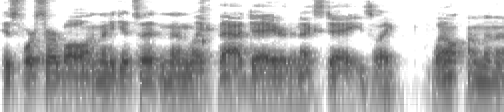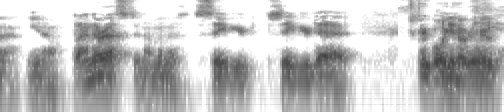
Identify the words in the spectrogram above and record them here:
his four star ball, and then he gets it, and then like that day or the next day, he's like, "Well, I'm gonna, you know, find the rest, and I'm gonna save your save your dad." good boy he didn't Goku. really,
